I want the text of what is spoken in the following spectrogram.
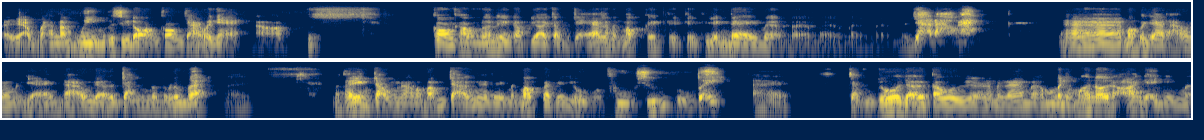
Tại vì ông bà nắm nguyên một cái sư đoàn con cháu ở nhà. Đó còn không nữa thì gặp vợ chồng trẻ là mình móc cái cái, cái, cái vấn đề mà, mà, mà, mà, mà gia đạo ra. À móc cái gia đạo ra mình giảng đạo vợ chồng rồi tụi lâm hết. Mà thấy thằng chồng nào mà bậm trợn thì mình móc ra cái vụ phu sướng vụ tùy. À, chồng chúa vợ tôi đó mình ra mà không mình không có nói rõ vậy nhưng mà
